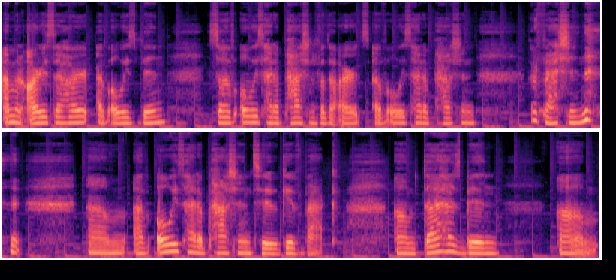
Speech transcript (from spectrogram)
I'm an artist at heart. I've always been. So I've always had a passion for the arts. I've always had a passion for fashion. um, I've always had a passion to give back um, that has been um,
